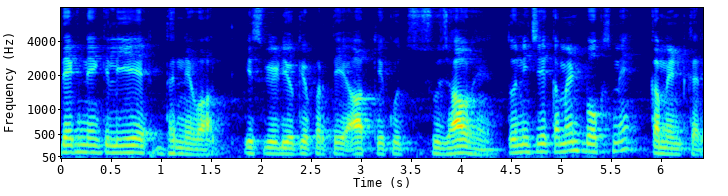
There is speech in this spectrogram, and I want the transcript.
देखने के लिए धन्यवाद। इस वीडियो के प्रति आपके कुछ सुझाव हैं तो नीचे कमेंट बॉक्स में कमेंट करें।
